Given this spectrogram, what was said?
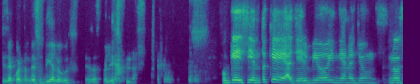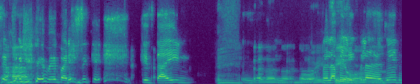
¿Sí se acuerdan de esos diálogos, de esas películas? Ok, siento que ayer vio Indiana Jones, no sé por qué, me parece que, que está ahí. No, no, no, no Fue la película de ayer.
